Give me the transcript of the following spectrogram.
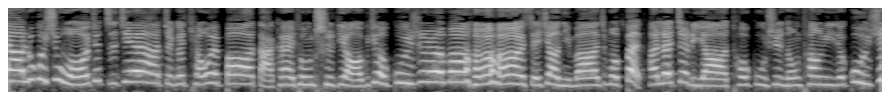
啊，如果是我就直接。啊，整个调味包啊，打开通吃掉，不就有故事了吗？哈哈，谁像你们这么笨，还来这里啊偷故事浓汤里的故事？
